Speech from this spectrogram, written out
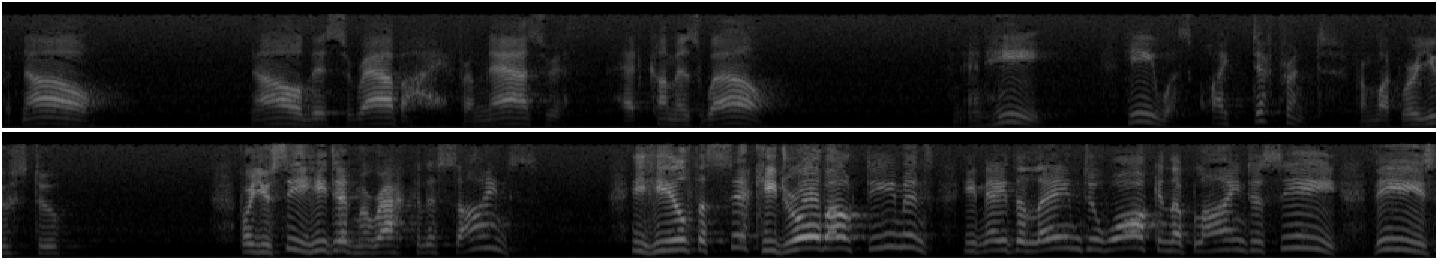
But now, now this rabbi from Nazareth had come as well. And he, he was quite different from what we're used to. For you see, he did miraculous signs. He healed the sick. He drove out demons. He made the lame to walk and the blind to see. These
